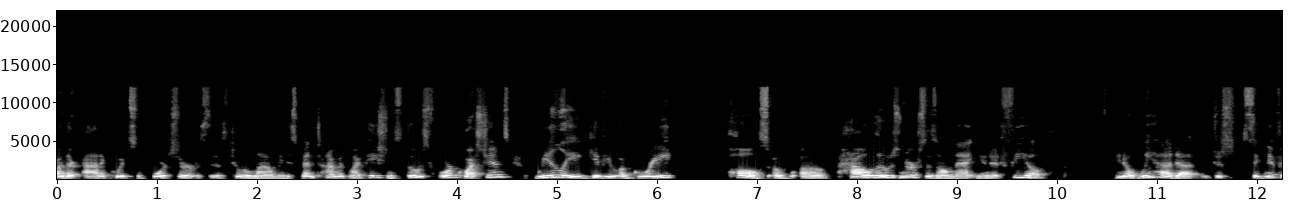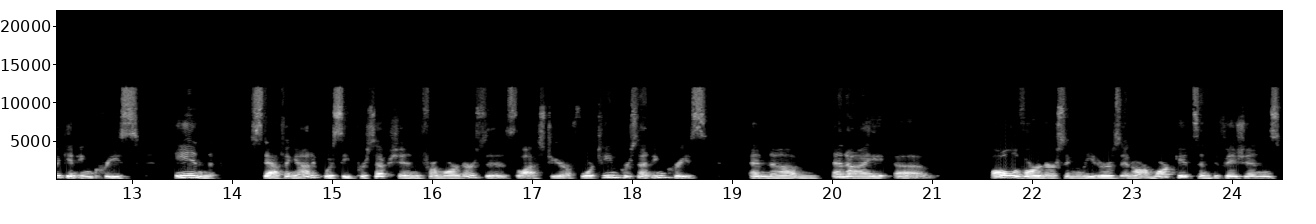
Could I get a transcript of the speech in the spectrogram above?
Are there adequate support services to allow me to spend time with my patients? Those four questions really give you a great pulse of, of how those nurses on that unit feel. You know, we had a just significant increase in staffing adequacy perception from our nurses last year, a 14% increase. And um, and I uh, all of our nursing leaders in our markets and divisions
